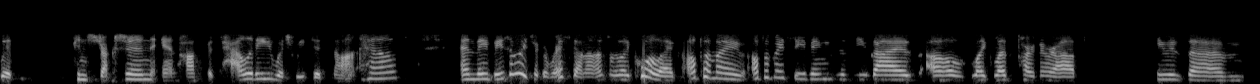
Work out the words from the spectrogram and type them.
with construction and hospitality, which we did not have. And they basically took a risk on us. We're like, cool, like I'll put my I'll put my savings into you guys. I'll like let's partner up he was um,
